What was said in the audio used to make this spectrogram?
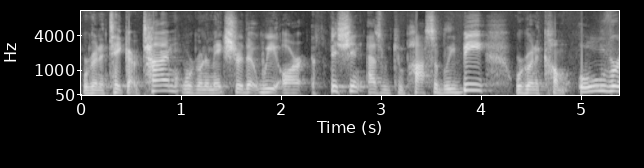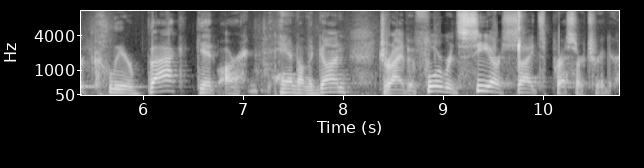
We're going to take our time. We're going to make sure that we are efficient as we can possibly be. We're going to come over, clear back, get our hand on the gun, drive it forward, see our sights, press our trigger.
